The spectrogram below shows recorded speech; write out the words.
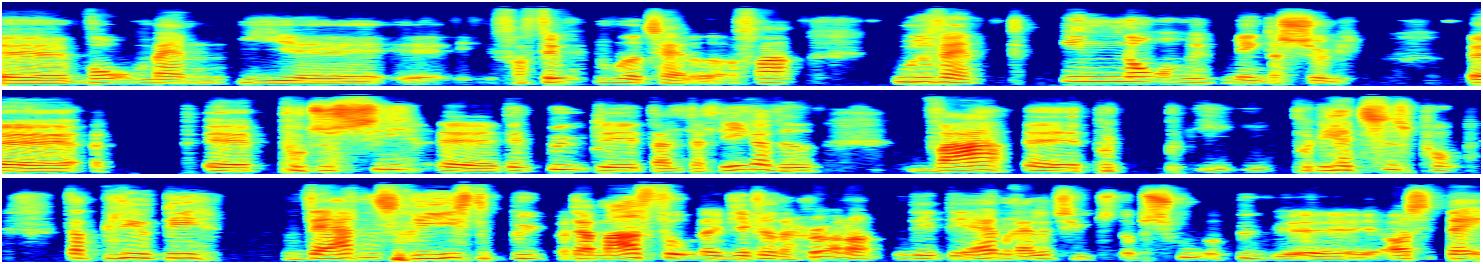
øh, hvor man i øh, fra 1500-tallet og frem udvandt enorme mængder sølv. Øh, øh, Potosi, øh, den by, det, der, der ligger ved, var øh, på, på det her tidspunkt, der blev det verdens rigeste by, og der er meget få, der i virkeligheden har hørt om den. Det, det er en relativt obskur by, øh, også i dag.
